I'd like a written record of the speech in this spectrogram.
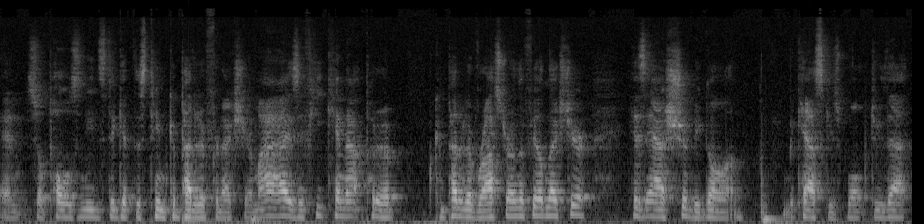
And so Poles needs to get this team competitive for next year. In my eyes, if he cannot put a competitive roster on the field next year, his ass should be gone. McCaskey's won't do that.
